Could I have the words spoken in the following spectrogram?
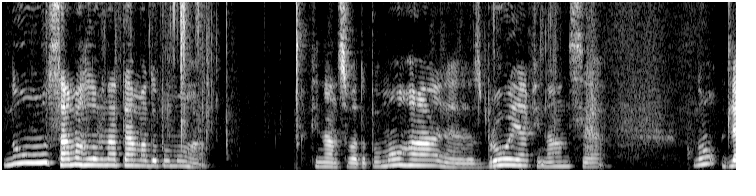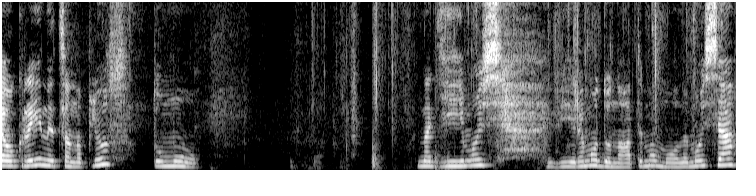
Ну, сама головна тема допомога. Фінансова допомога, е, зброя, фінанси. Ну, для України це на плюс, тому надіємось, віримо, донатимо, молимося.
